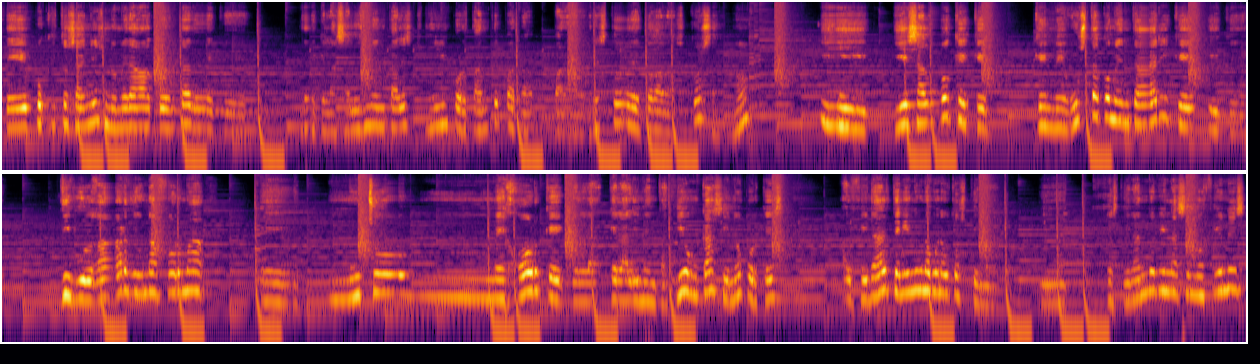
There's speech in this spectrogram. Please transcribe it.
hace poquitos años no me daba cuenta de que, de que la salud mental es muy importante para, para, el resto de todas las cosas, ¿no? Y, y es algo que, que, que, me gusta comentar y que, y que divulgar de una forma eh, mucho mejor que, la, la, alimentación casi, ¿no? Porque es al final teniendo una buena autoestima y gestionando bien las emociones,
